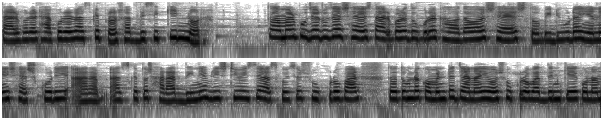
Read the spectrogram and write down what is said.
তারপরে ঠাকুরের আজকে প্রসাদ দিছি কিন্নর। তো আমার পূজা টুজা শেষ, তারপরে দুপুরের খাওয়া দাওয়া শেষ, তো ভিডিওটা এনেই শেষ করি। আর আজকে তো সারা দিনে বৃষ্টি হয়েছে আজকে হয়েছে শুক্রবার। তো তোমরা কমেন্টে জানাইও, শুক্রবার দিন কে কোনান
